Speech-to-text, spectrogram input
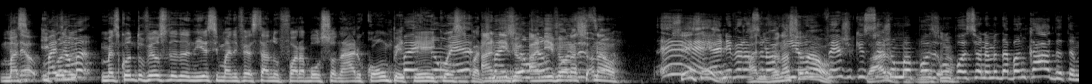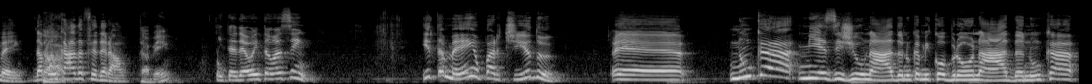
Mas, e Mas é quando, uma- mas quando tu vê o Cidadania se manifestar no Fora Bolsonaro com o PT e com esses é- A partidos... mas nível, a é nível posição- nacional. É, Sim, sim. é a nível A nacional. nível E eu não nacional. vejo que isso Claro, seja a um nacional. posicionamento da bancada também, da Tá. bancada federal. Tá bem? Entendeu? Então, assim. E também o partido é, nunca me exigiu nada, nunca me cobrou nada, nunca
